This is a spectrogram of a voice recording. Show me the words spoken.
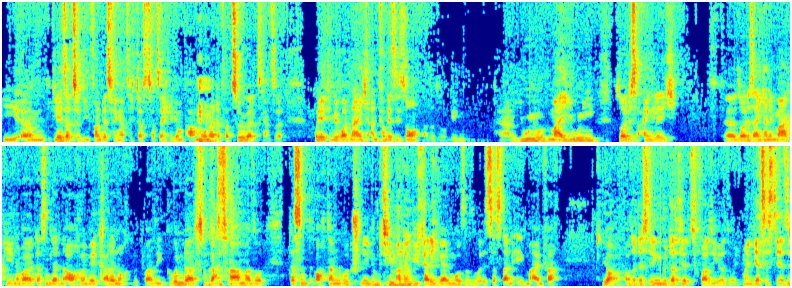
die, ähm, die Gläser zu liefern. Deswegen hat sich das tatsächlich um ein paar mhm. Monate verzögert, das ganze Projekt. Wir wollten eigentlich Anfang der Saison, also so gegen keine Ahnung, Juni, Mai, Juni, sollte es eigentlich äh, sollte es eigentlich an den Markt gehen, aber das sind dann auch, wenn wir gerade noch quasi Gründer zu Gast haben, also das sind auch dann Rückschläge, mit denen man irgendwie fertig werden muss. Also so ist das dann eben einfach. Ja, also deswegen wird das jetzt quasi, also ich meine, jetzt ist der, also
